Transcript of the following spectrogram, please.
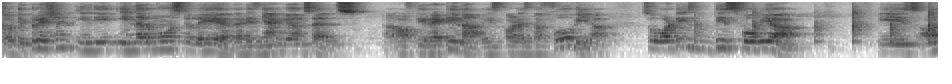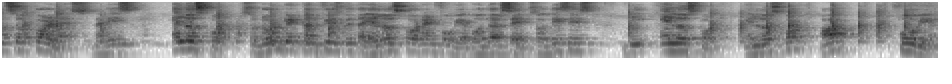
so depression in the innermost layer that is ganglion cells uh, of the retina is called as the fovea so what is this fovea is also called as that is yellow spot. So don't get confused with the yellow spot and fovea. Both are same. So this is the yellow spot. Yellow spot or fovea.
